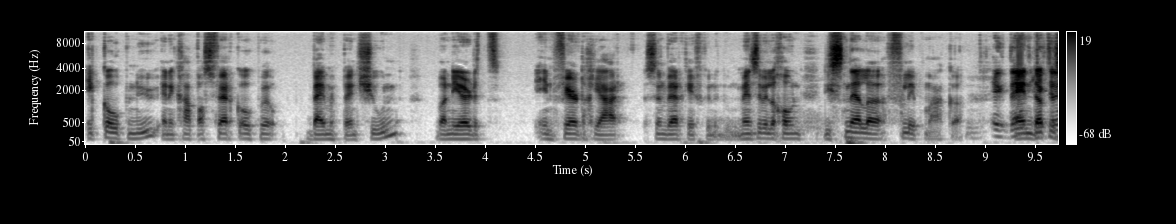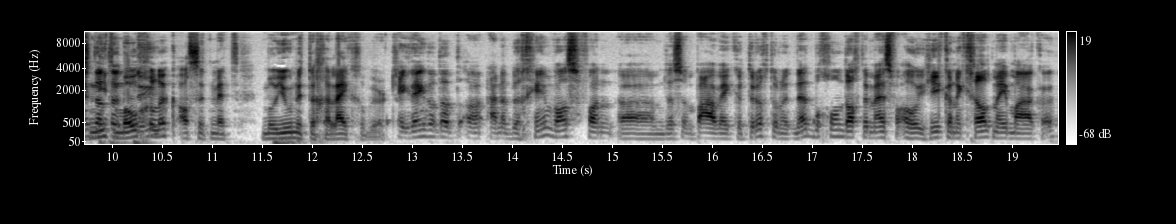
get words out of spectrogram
ik koop nu en ik ga pas verkopen bij mijn pensioen, wanneer het in 40 jaar zijn werk heeft kunnen doen. Mensen willen gewoon die snelle flip maken. Ik denk- en dat is dat niet mogelijk als het met miljoenen tegelijk gebeurt. Ik denk dat dat uh, aan het begin was van, ehm, dus een paar weken terug toen het net begon, dachten mensen van, oh, hier kan ik geld mee maken.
